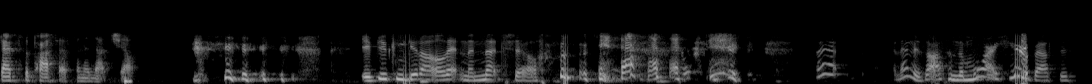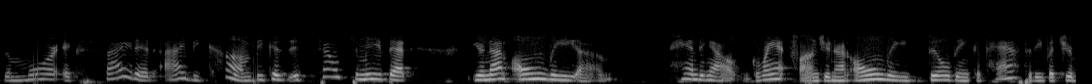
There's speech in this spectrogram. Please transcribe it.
That's the process in a nutshell. if you can get all that in a nutshell. that, is awesome. The more I hear about this, the more excited I become because it sounds to me that you're not only um, handing out grant funds, you're not only building capacity, but you're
